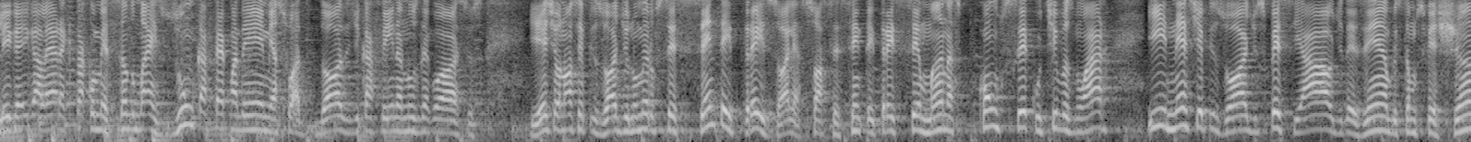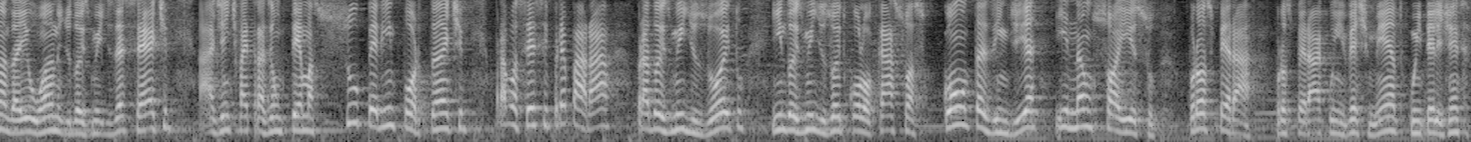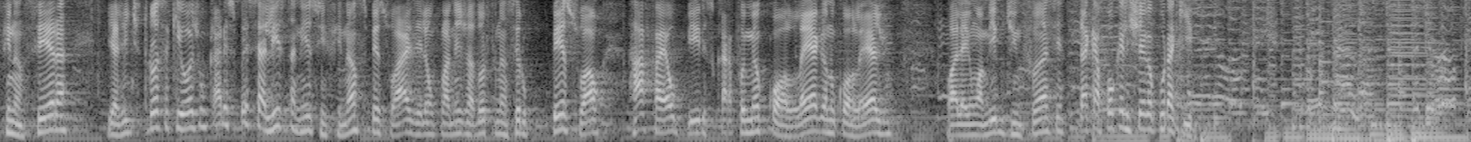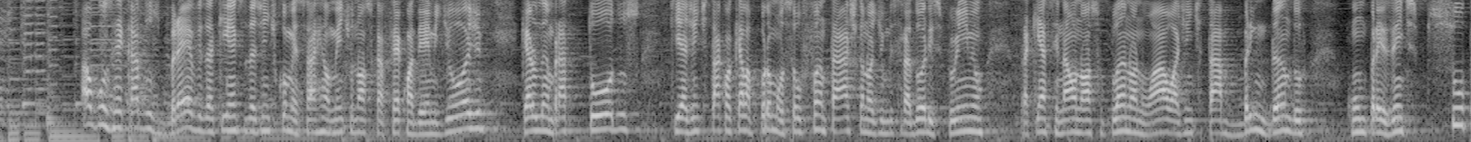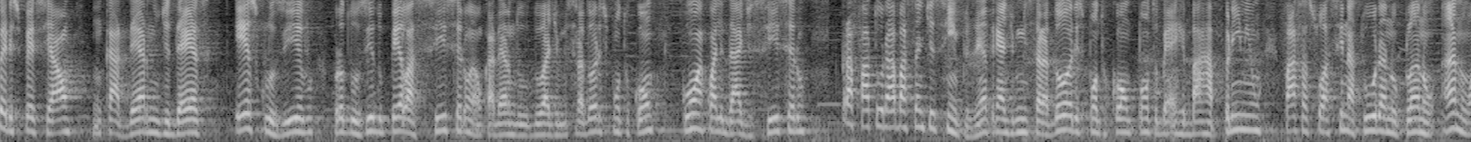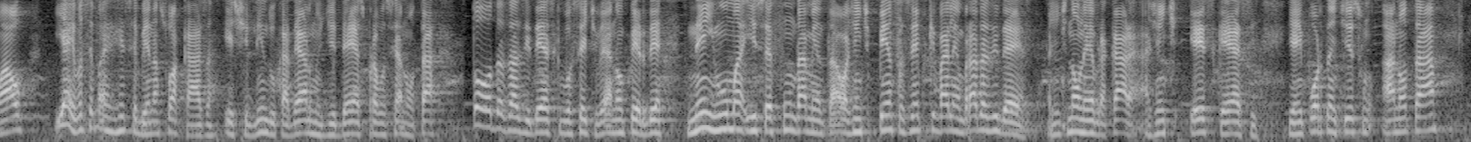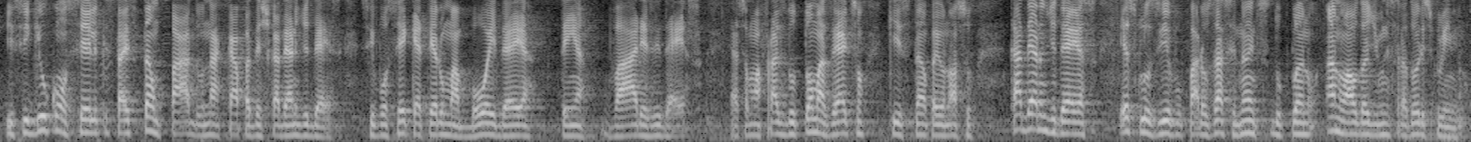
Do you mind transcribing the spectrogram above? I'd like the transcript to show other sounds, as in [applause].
Liga aí, galera, que tá começando mais um Café com ADM, a sua dose de cafeína nos negócios. E este é o nosso episódio número 63. Olha só, 63 semanas consecutivas no ar. E neste episódio especial de dezembro, estamos fechando aí o ano de 2017. A gente vai trazer um tema super importante para você se preparar para 2018 e em 2018 colocar suas contas em dia e não só isso, prosperar, prosperar com investimento, com inteligência financeira e a gente trouxe aqui hoje um cara especialista nisso, em finanças pessoais. Ele é um planejador financeiro pessoal, Rafael Pires. O cara foi meu colega no colégio. Olha aí, um amigo de infância. Daqui a pouco ele chega por aqui. Alguns recados breves aqui antes da gente começar realmente o nosso café com a DM de hoje. Quero lembrar todos que a gente está com aquela promoção fantástica no Administradores Premium. Para quem assinar o nosso plano anual, a gente está brindando com um presente super especial, um caderno de ideias exclusivo, produzido pela Cícero, é um caderno do, do administradores.com com a qualidade Cícero, para faturar bastante simples. Entre em administradores.com.br barra premium, faça sua assinatura no plano anual e aí você vai receber na sua casa este lindo caderno de ideias para você anotar todas as ideias que você tiver, não perder nenhuma. Isso é fundamental. A gente pensa sempre que vai lembrar das ideias. A gente não lembra, cara, a gente esquece. E é importantíssimo anotar e seguir o conselho que está estampado na capa deste caderno de ideias. Se você quer ter uma boa ideia, tenha várias ideias. Essa é uma frase do Thomas Edison que estampa o nosso caderno de ideias exclusivo para os assinantes do plano anual do Administradores Premium.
